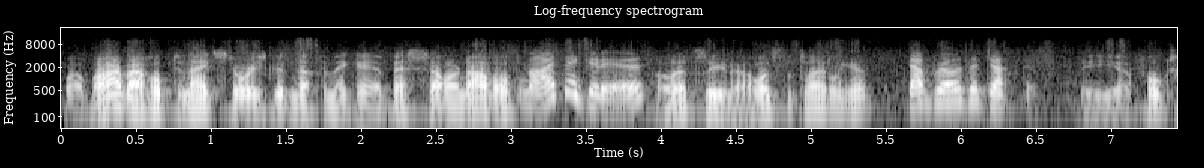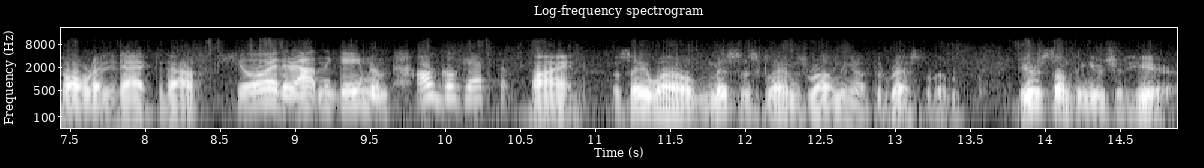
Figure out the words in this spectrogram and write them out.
Well, Barb, I hope tonight's story's good enough to make a bestseller novel. I think it is. Well, let's see now. What's the title again? Sub Rosa Justice. The uh, folks all ready to act it out? Sure, they're out in the game room. I'll go get them. Fine. Well, say, while Mrs. Glenn's rounding up the rest of them, here's something you should hear.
